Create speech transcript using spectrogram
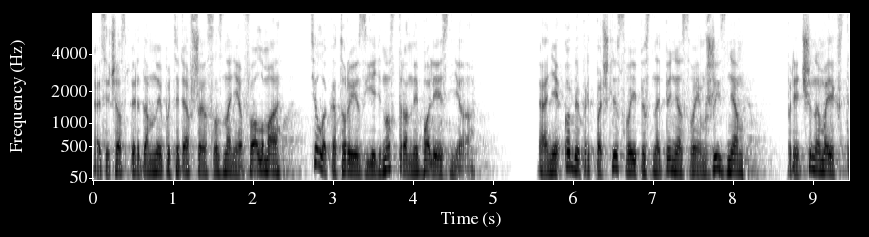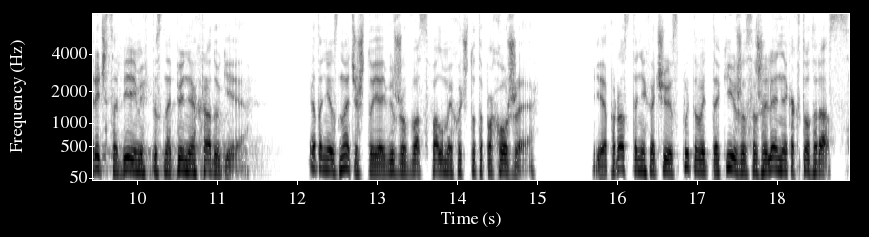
А сейчас передо мной потерявшее сознание Фалма, тело которое изъедено странной болезнью. Они обе предпочли свои песнопения своим жизням, причина моих встреч с обеими в песнопениях Радуги. Это не значит, что я вижу в вас с Фалмой хоть что-то похожее. Я просто не хочу испытывать такие же сожаления, как в тот раз.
